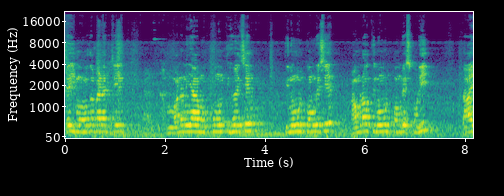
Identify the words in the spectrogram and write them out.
সেই মমতা ব্যানার্জি মাননীয় মুখ্যমন্ত্রী হয়েছেন তৃণমূল কংগ্রেসের আমরাও তৃণমূল কংগ্রেস করি। তাই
